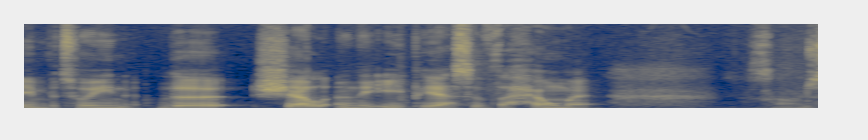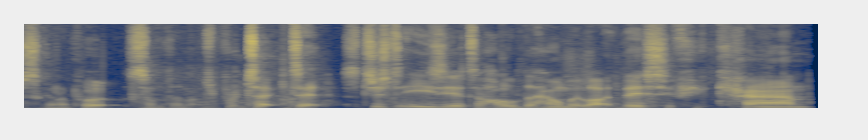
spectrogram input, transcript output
in between the shell and the EPS of the helmet. So I'm just going to put something to protect it. It's just easier to hold the helmet like this if you can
